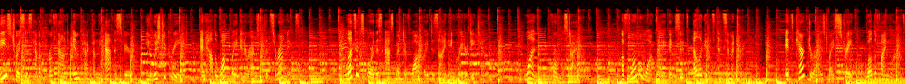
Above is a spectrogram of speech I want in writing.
These choices have a profound impact on the atmosphere you wish to create and how the walkway interacts with its surroundings. Let's explore this aspect of walkway design in greater detail. 1. Formal style. A formal walkway exudes elegance and symmetry. It's characterized by straight, well-defined lines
